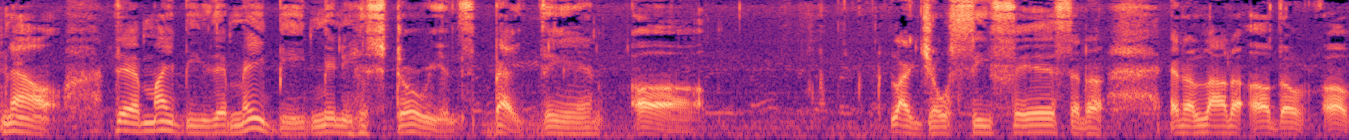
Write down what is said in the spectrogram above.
Now there might be there may be many historians back then. Uh, like Josephus and a and a lot of other uh,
